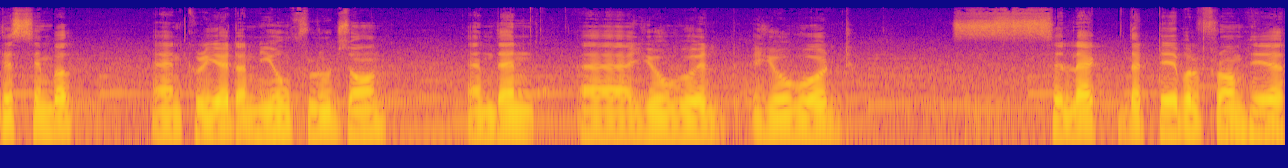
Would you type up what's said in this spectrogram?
this symbol and create a new fluid zone. And then uh, you would you would select the table from here.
